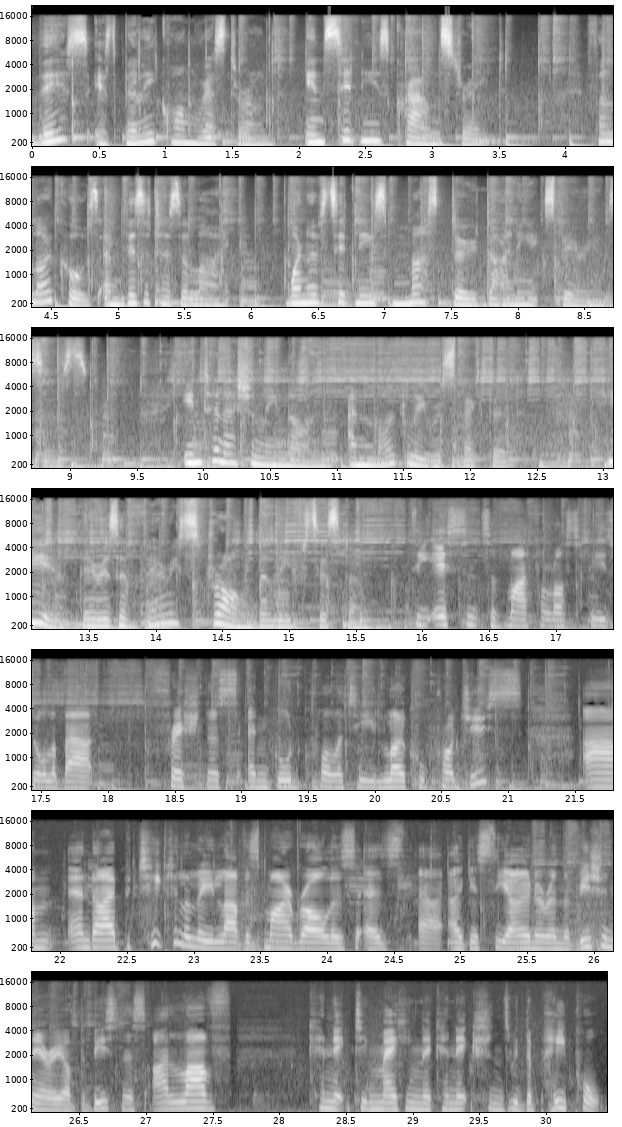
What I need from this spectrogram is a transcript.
This is Billy Kwong Restaurant in Sydney's Crown Street. For locals and visitors alike, one of Sydney's must do dining experiences. Internationally known and locally respected, here there is a very strong belief system. The essence of my philosophy is all about freshness and good quality local produce. Um, and I particularly love, as my role as, as uh, I guess, the owner and the visionary of the business, I love connecting, making the connections with the people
